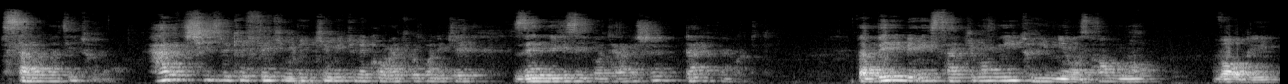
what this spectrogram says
سلامتیتون. هر چیزی که فکر می‌کنید که می‌تونه کمک بکنه که زندگی زیباتر بشه درک نکنید. و بریم به این سمت که ما می‌تونیم نیازهامون رو واقعی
